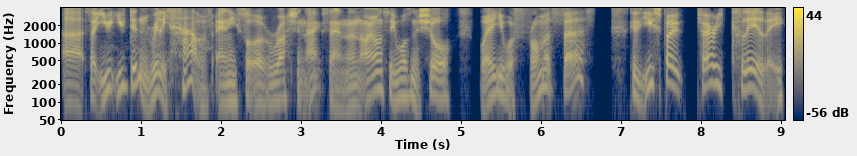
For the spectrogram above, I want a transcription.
Uh, so you, you didn't really have any sort of Russian accent, and I honestly wasn't sure where you were from at first because you spoke very clearly,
